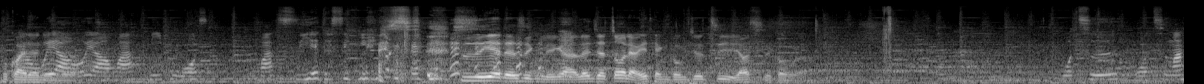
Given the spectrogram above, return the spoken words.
不乖的我要我要我弥补我我失业的心灵。失业的心灵啊！人家做了一天工就自己要辞工了。我吃我吃吗？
